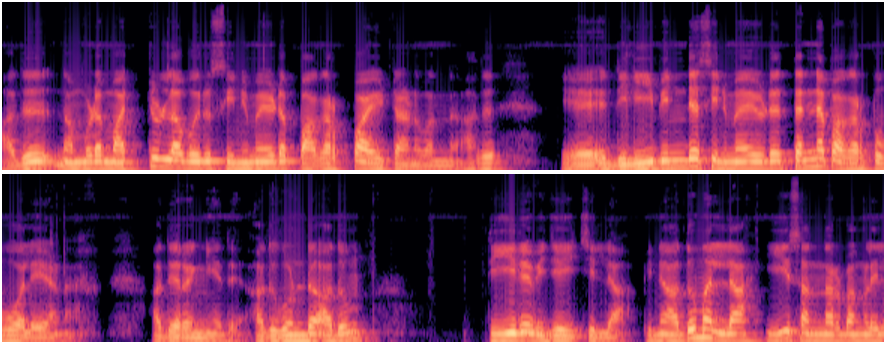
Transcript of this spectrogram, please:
അത് നമ്മുടെ മറ്റുള്ള ഒരു സിനിമയുടെ പകർപ്പായിട്ടാണ് വന്ന്. അത് ദിലീപിന്റെ സിനിമയുടെ തന്നെ പകർപ്പ് പോലെയാണ് അതിറങ്ങിയത്. അതുകൊണ്ട് അതും തീരെ വിജയിച്ചില്ല. പിന്നെ അതുമല്ല ഈ സന്ദർഭങ്ങളിൽ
